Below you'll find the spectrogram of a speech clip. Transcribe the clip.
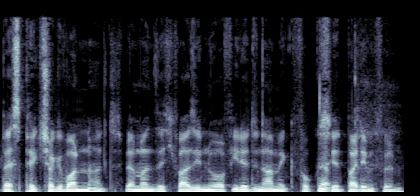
Best Picture gewonnen hat, wenn man sich quasi nur auf ihre Dynamik fokussiert bei dem Film.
